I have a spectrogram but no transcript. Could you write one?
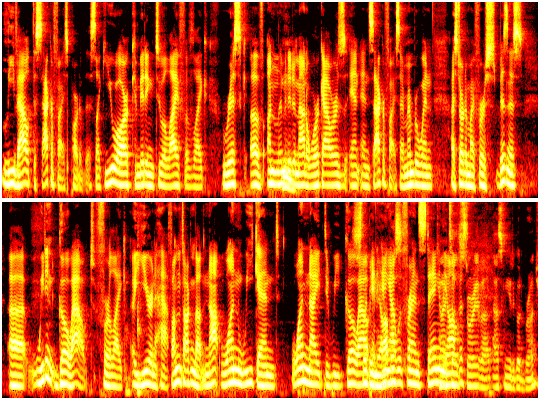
leave out the sacrifice part of this. Like you are committing to a life of like risk of unlimited hmm. amount of work hours and and sacrifice. I remember when I started my first business. Uh, we didn't go out for like a year and a half. I'm talking about not one weekend, one night did we go out and the hang out with friends, staying Can in I the tell a story about asking you to go to brunch?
